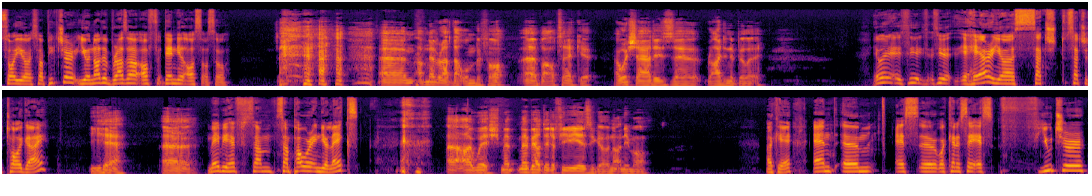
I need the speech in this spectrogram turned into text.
saw your saw picture. You're not a brother of Daniel Oss, also. um, I've never had that one before, uh, but I'll take it. I wish I had his uh, riding ability. Yeah, well, is he, your hair. You're such such a tall guy. Yeah. Uh, Maybe you have some some power in your legs. uh, I wish. Maybe, maybe I did a few years ago, not anymore. Okay, and um, as uh, what can I say? As future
